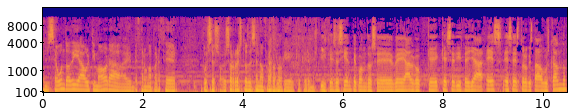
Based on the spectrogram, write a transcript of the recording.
el segundo día a última hora empezaron a aparecer pues eso, esos restos de ese naufragio que, que queremos. ¿Y qué se siente cuando se ve algo que, que se dice ya, ¿es, ¿es esto lo que estaba buscando?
